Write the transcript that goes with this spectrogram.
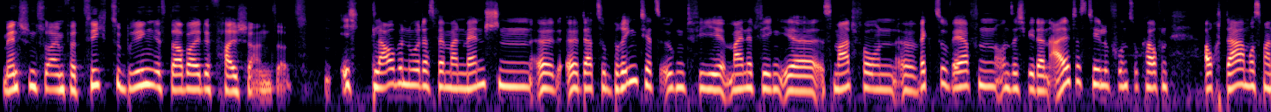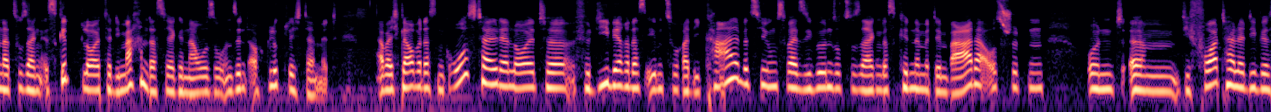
Menschen zu einem Verzicht zu bringen, ist dabei der falsche Ansatz. Ich glaube nur, dass wenn man Menschen äh, äh, dazu bringt, jetzt irgendwie meinetwegen ihr Smartphone äh, wegzuwerfen und sich wieder ein altes Telefon zu kaufen, auch da muss man dazu sagen, es gibt Leute, die machen das ja genauso und sind auch glücklich damit. Aber ich glaube, dass ein Großteil der Leute, für die wäre das eben zu radikal, beziehungsweise sie würden sozusagen das Kinder mit dem Bade ausschütten und ähm, die Vorteile, die wir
